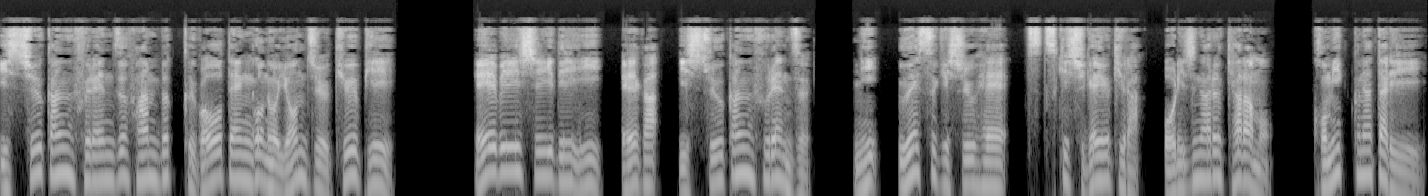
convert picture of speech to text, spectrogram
一週間フレンズファンブック5.5の 49p。ABCDE 映画一週間フレンズ。2、上杉柊平、筒木茂之ら、オリジナルキャラも。コミックナタリ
